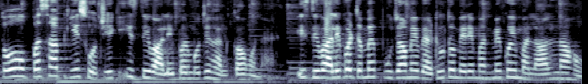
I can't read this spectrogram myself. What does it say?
तो बस आप ये सोचिए कि इस दिवाली पर मुझे हल्का होना है। इस दिवाली पर जब मैं पूजा में बैठूं तो मेरे मन में कोई मलाल ना हो।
